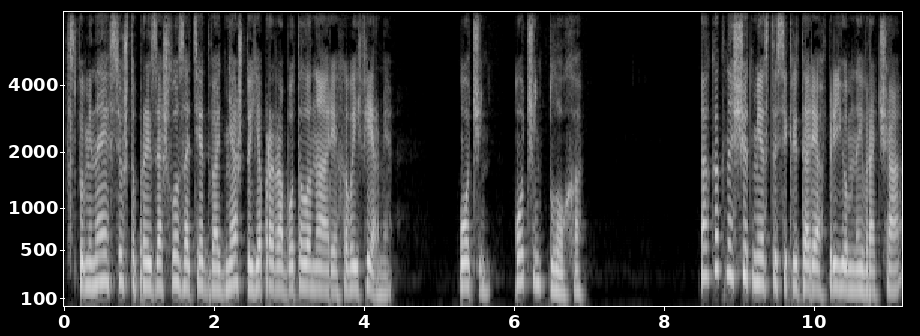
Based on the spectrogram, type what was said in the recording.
вспоминая все, что произошло за те два дня, что я проработала на ореховой ферме. Очень, очень плохо. А как насчет места секретаря в приемной врача?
